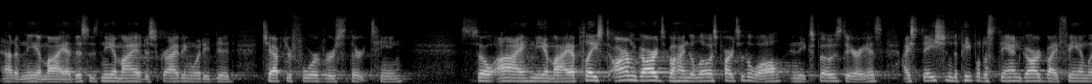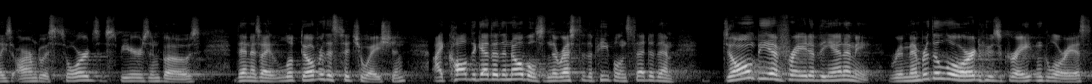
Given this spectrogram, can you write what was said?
out of Nehemiah. This is Nehemiah describing what he did, chapter 4, verse 13. So I, Nehemiah, placed armed guards behind the lowest parts of the wall in the exposed areas. I stationed the people to stand guard by families, armed with swords, spears, and bows. Then, as I looked over the situation, I called together the nobles and the rest of the people and said to them, don't be afraid of the enemy. Remember the Lord, who's great and glorious,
